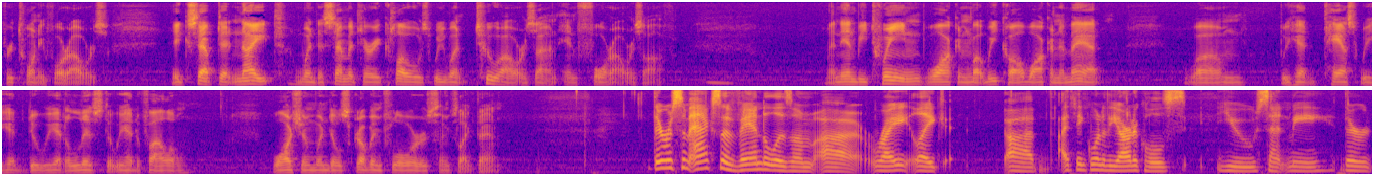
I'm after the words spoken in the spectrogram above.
for 24 hours except at night when the cemetery closed, we went two hours on and four hours off. Mm. And in between walking what we call walking the mat, um, we had tasks we had to do. We had a list that we had to follow, washing windows, scrubbing floors, things like that. There were some acts of vandalism, uh, right? Like, uh, I think one of the articles you sent me, there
